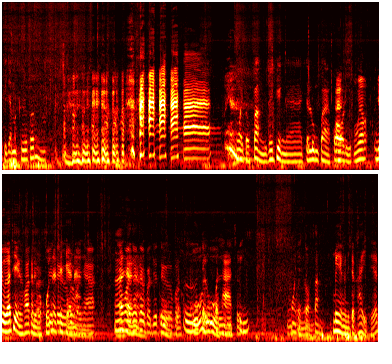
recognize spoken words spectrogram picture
คือจะมาคือเพิ่งห่วยตัวฟังอยู่ที่เที่ยงนะจะลุงป่ากอหรืออยู่แล้วเถียงเขากันเดี๋ยวคุ้นจะแค่นั้นฮะฮะ ไม่ใช่เธอปัจจุบันบ่เออจะลุงปันปิ้งห่วจะต่อฟังแมงอันนี้จะไข่แทน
